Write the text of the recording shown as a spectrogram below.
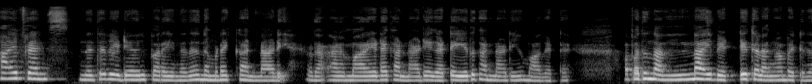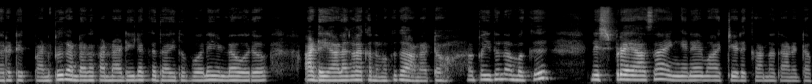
ഹായ് ഫ്രണ്ട്സ് ഇന്നത്തെ വീഡിയോയിൽ പറയുന്നത് നമ്മുടെ കണ്ണാടി. അത് അലമാരയുടെ കണ്ണാടി ആകട്ടെ ഏത് കണ്ണാടിയും ആകട്ടെ. അപ്പോൾ അത് നന്നായി വെട്ടി തിളങ്ങാൻ പറ്റുന്ന ഒരു ടിപ്പാണ് ഇപ്പോൾ കണ്ടാൽ കണ്ണാടിയിലൊക്കെ ഇതാ ഇതുപോലെയുള്ള ഓരോ അടയാളങ്ങളൊക്കെ നമുക്ക് കാണാം കേട്ടോ. അപ്പോൾ ഇത് നമുക്ക് നിഷ്പ്രയാസം എങ്ങനെ മാറ്റിയെടുക്കാമെന്നതാണ് കേട്ടോ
